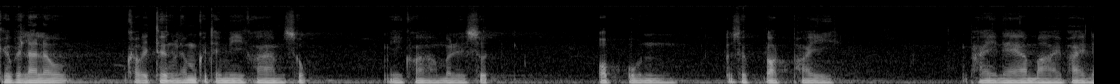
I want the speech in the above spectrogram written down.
คือเวลาเราเข้าไปถึงแล้วมันก็จะมีความสุข มีความบริสุทธิ์ อบอุ่น รู้สึกปลอดภัย ภายในอบายภายใน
